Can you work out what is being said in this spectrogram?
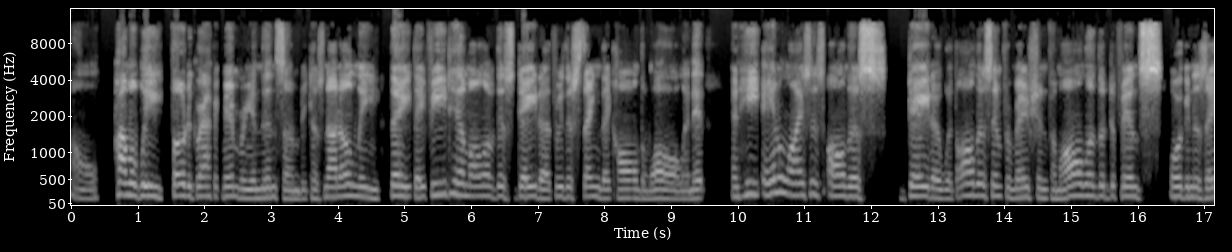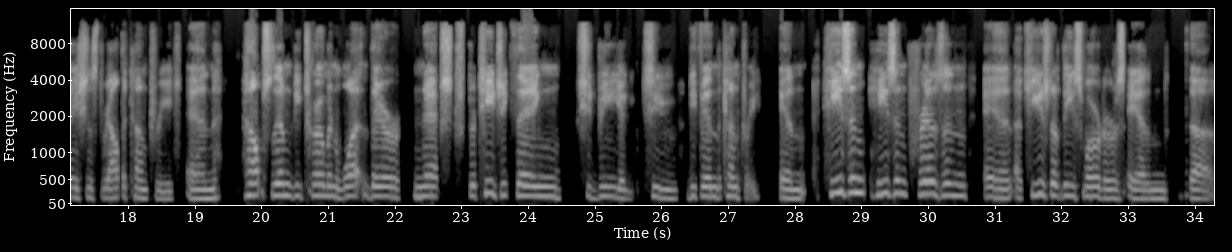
oh, probably photographic memory and then some because not only they they feed him all of this data through this thing they call the wall and it and he analyzes all this data with all this information from all of the defense organizations throughout the country and helps them determine what their next strategic thing should be uh, to defend the country and he's in he's in prison and accused of these murders and the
